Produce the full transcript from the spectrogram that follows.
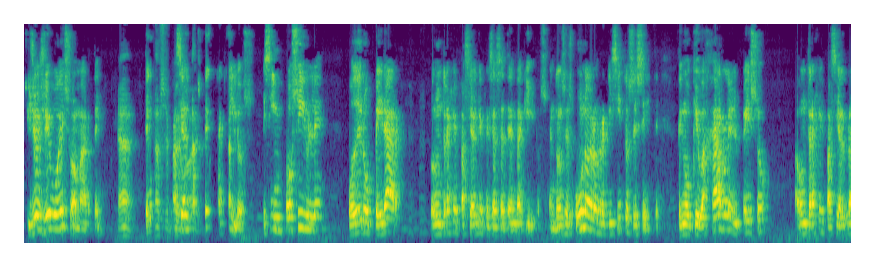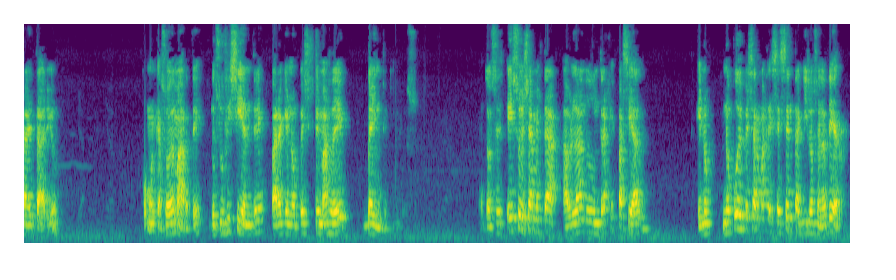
Si yo llevo eso a Marte, tengo espacial 70 kilos. Es imposible poder operar con un traje espacial que pesa 70 kilos. Entonces, uno de los requisitos es este. Tengo que bajarle el peso a un traje espacial planetario, como el caso de Marte, lo suficiente para que no pese más de 20 kilos. Entonces, eso ya me está hablando de un traje espacial que no, puede pesar más de 60 kilos en la Tierra.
